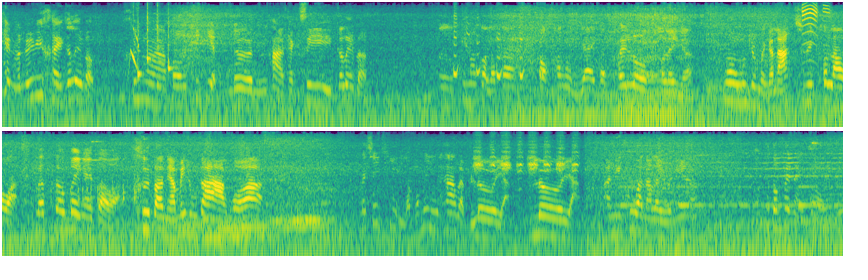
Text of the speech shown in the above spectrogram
เห็นมันไม่มีใครก็เลยแบบ ขึ้นมาพอขี้เกียจเดินหาแท็กซี่ก็เลยแบบ เออขึ้นมาก่อนแล้วกันออกถนนใหญ่ก่อนค่อยลงอะไรอย่างเงี้ย งงจนเหมือนกันนะ ชีวิตคนเราอะแล้วต้องไปไงต่ออะคือตอนเนี้ยไม่รู้ทางเพราะว่า ไม่ใช่ถิ่นแล้วก็ไม่รู้ทางแบบเลยอะเลยอะอันนี้คือวันอะไรวะเนี่ยกูต้องไปไหนต่อเนี่ย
